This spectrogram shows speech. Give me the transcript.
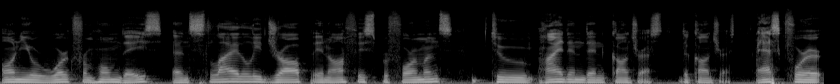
on your work from home days and slightly drop in office performance to heighten then contrast the contrast. Ask for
